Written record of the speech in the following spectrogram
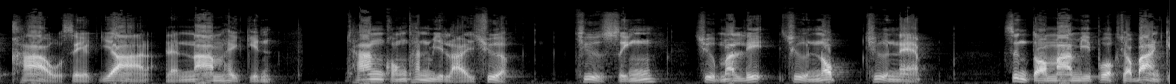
กข้าว เสกหญ้าและน้ำให้กิน ช้างของท่านมีหลายเชือก ชื่อสิง ชื่อมะลิ ชื่อนบ ชื่อแหนบ ซึ่งต่อมามีพวกชาวบ้านเก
